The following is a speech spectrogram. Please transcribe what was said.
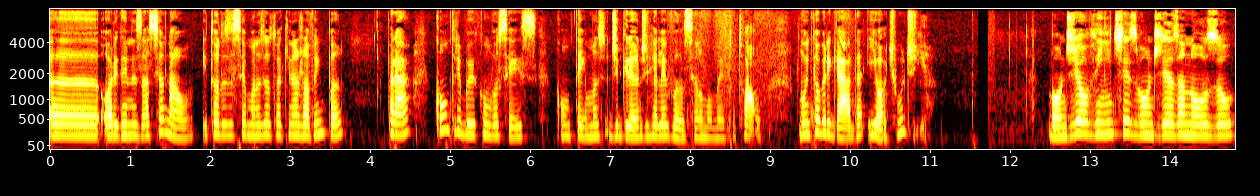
uh, organizacional. E todas as semanas eu estou aqui na Jovem Pan para contribuir com vocês com temas de grande relevância no momento atual. Muito obrigada e ótimo dia. Bom dia, ouvintes. Bom dia, Zanuso.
